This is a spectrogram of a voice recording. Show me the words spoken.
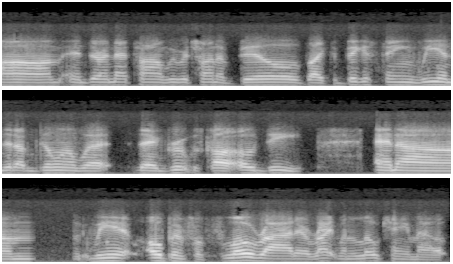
Um, and during that time, we were trying to build like the biggest thing we ended up doing. What their group was called OD, and um, we opened for Flo Rida right when Low came out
